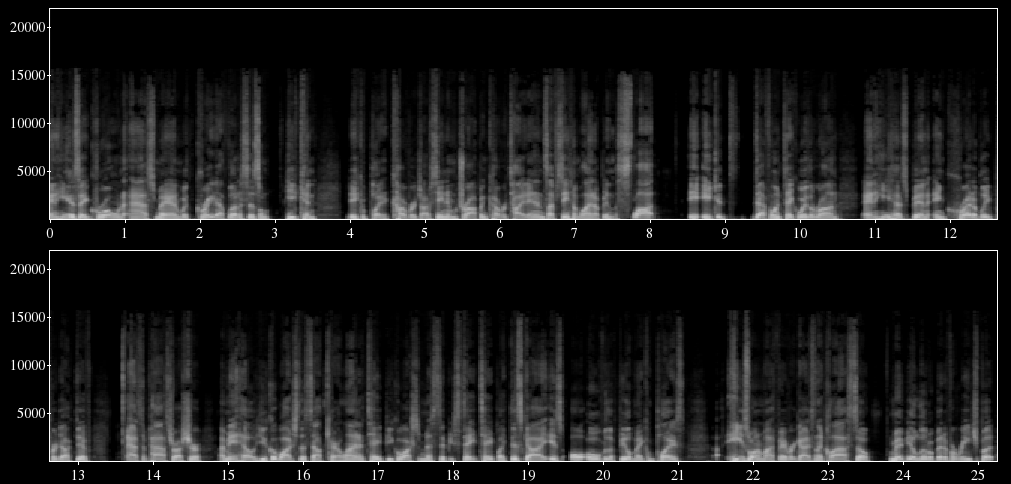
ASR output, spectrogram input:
and he is a grown ass man with great athleticism. He can he could play a coverage. I've seen him drop and cover tight ends. I've seen him line up in the slot. He, he could definitely take away the run and he has been incredibly productive as a pass rusher. I mean, hell, you could watch the South Carolina tape, you could watch the Mississippi State tape. Like this guy is all over the field making plays. He's one of my favorite guys in the class. So maybe a little bit of a reach, but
